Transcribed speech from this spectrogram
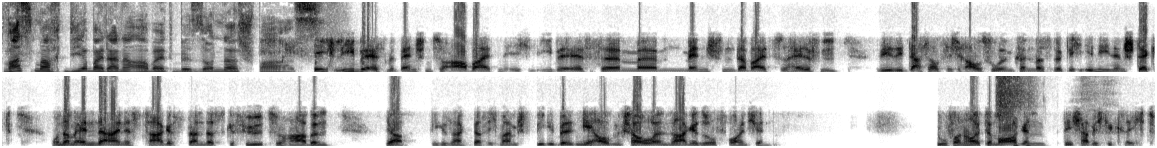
Was macht dir bei deiner Arbeit besonders Spaß? Ich liebe es, mit Menschen zu arbeiten. Ich liebe es, ähm, ähm Menschen dabei zu helfen, wie sie das aus sich rausholen können, was wirklich in ihnen steckt. Und am Ende eines Tages dann das Gefühl zu haben, ja, wie gesagt, dass ich meinem Spiegelbild in die Augen schaue und sage, so Freundchen, du von heute Morgen, dich habe ich gekriegt.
